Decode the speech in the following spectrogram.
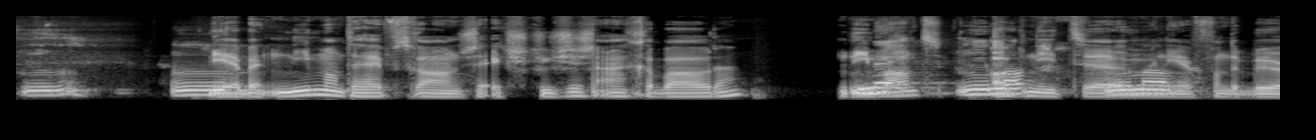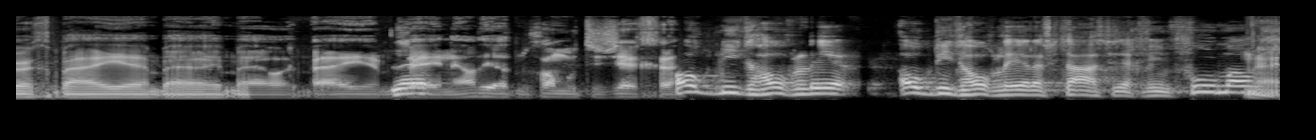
Mhm. Die hebben, niemand heeft trouwens excuses aangeboden. Niemand. Nee, niemand. Ook niet Niemand. meneer Van den Burg bij, eh, bij, bij, bij eh, Nee. BNL. Die had gewoon moeten zeggen. Ook niet hoogleraar, ook niet hoogleraar staatsrecht Wim Voermans. Nee,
